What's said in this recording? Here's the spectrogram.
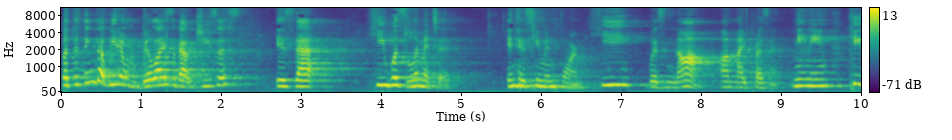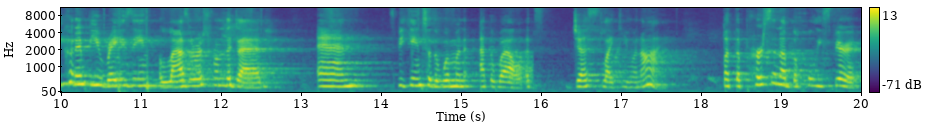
But the thing that we don't realize about Jesus is that he was limited in his human form. He was not omnipresent, meaning he couldn't be raising Lazarus from the dead and speaking to the woman at the well, just like you and I. But the person of the Holy Spirit,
